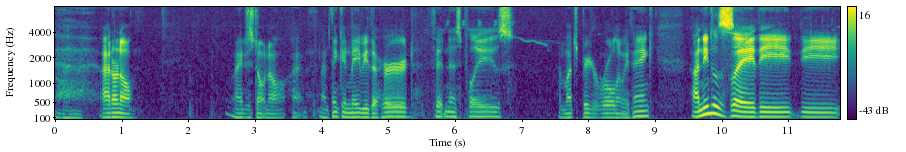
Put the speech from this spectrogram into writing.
Uh, I don't know. I just don't know. I'm, I'm thinking maybe the herd fitness plays a much bigger role than we think. Uh, needless to say, the the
